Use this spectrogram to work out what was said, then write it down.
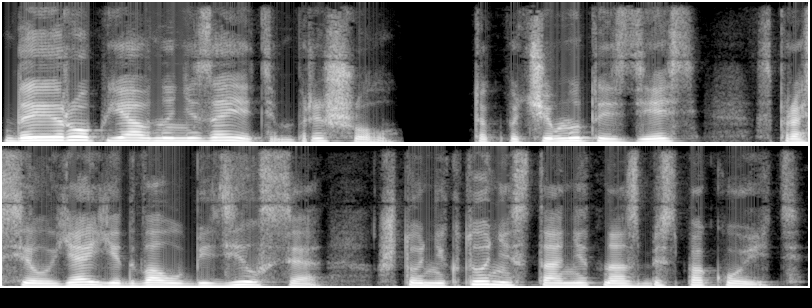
Да и Роб явно не за этим пришел. «Так почему ты здесь?» — спросил я, едва убедился, что никто не станет нас беспокоить.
